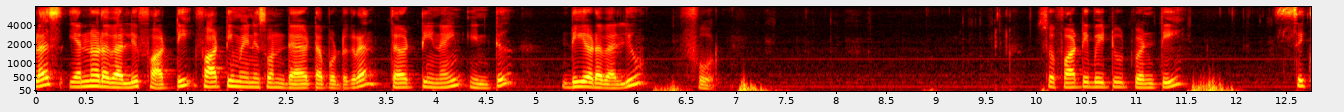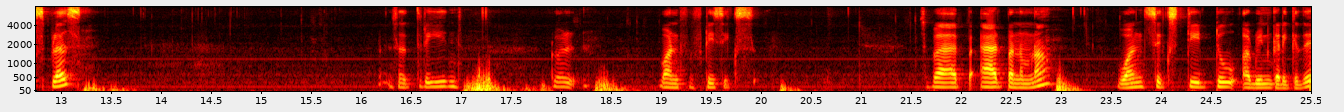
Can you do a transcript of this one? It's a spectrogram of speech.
ப்ளஸ் என்னோட value forty forty minus one டேரெக்டாக போட்டுக்கிறேன். தேர்ட்டி நைன் இன்ட்டு டியோட value four so forty by two twenty six plus so three twelve one fifty six so இப்போ ஆட் பண்ணோம்னா ஒன் சிக்ஸ்டி டூ அப்படின்னு கிடைக்குது.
